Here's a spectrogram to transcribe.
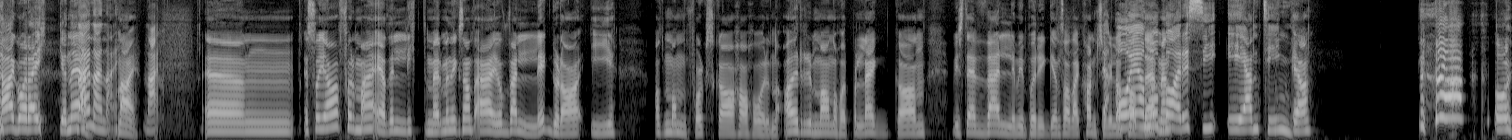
Her går jeg ikke ned! Nei, nei, nei. Nei. Um, så ja, for meg er det litt mer Men ikke sant, jeg er jo veldig glad i at mannfolk skal ha hår under armene og hår på leggene. Hvis det er veldig mye på ryggen, så hadde jeg kanskje villet Og ha jeg tatt det. må Men bare si én ting. ja. Oi.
